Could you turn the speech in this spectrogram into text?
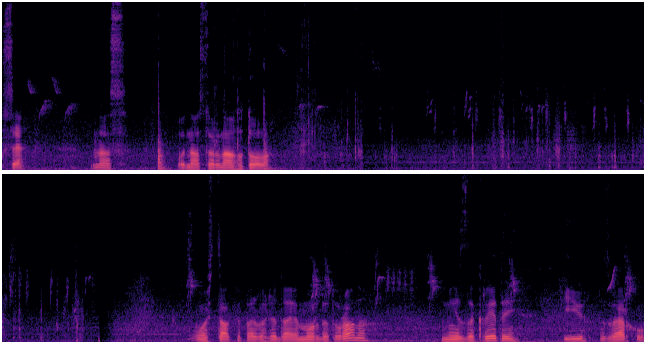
Все. У нас одна сторона готова. Ось так тепер виглядає морда турана. Низ закритий і зверху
